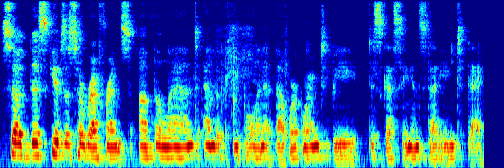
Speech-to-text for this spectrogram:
So this gives us a reference of the land and the people in it that we're going to be discussing and studying today.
